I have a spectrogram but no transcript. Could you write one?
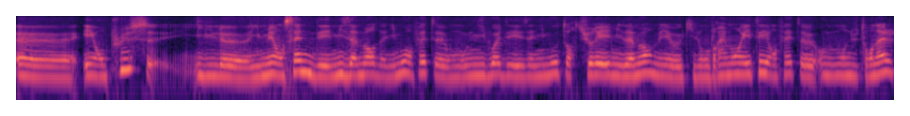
et en plus, il, il, met en scène des mises à mort d'animaux. En fait, on y voit des animaux torturés et mis à mort, mais qui l'ont vraiment été en fait au moment du tournage.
